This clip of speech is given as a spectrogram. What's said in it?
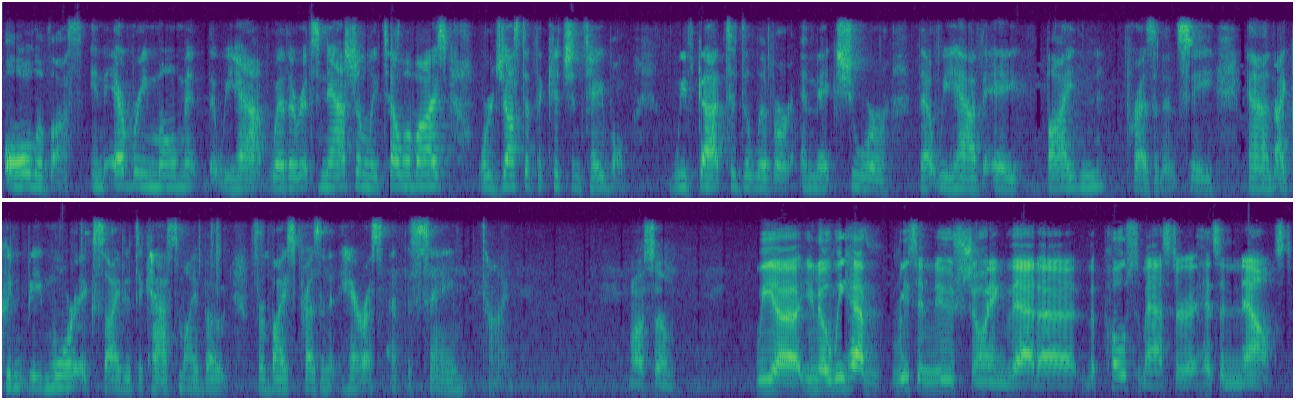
all of us in every moment that we have, whether it's nationally televised or just at the kitchen table. We've got to deliver and make sure that we have a Biden presidency. And I couldn't be more excited to cast my vote for Vice President Harris at the same time. Awesome. We, uh, you know, we have recent news showing that uh, the postmaster has announced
